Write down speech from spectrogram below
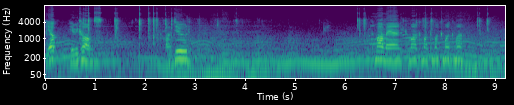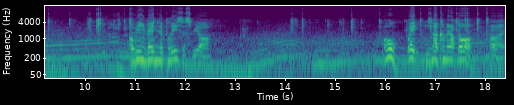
Yep, here he comes. Oh, dude. Come on, man. Come on, come on, come on, come on, come on. Are we invading the police? Yes, we are. Oh, wait. He's not coming up the door. Alright.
